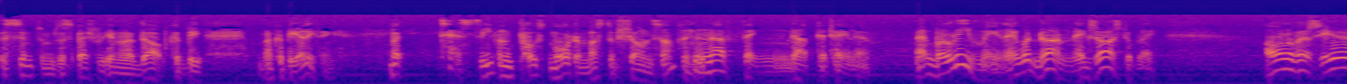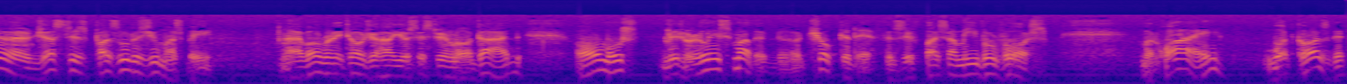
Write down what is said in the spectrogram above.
The symptoms, especially in an adult, could be well, could be anything. But tests, even post-mortem, must have shown something. Nothing, Dr. Taylor. And believe me, they were done exhaustively. All of us here are just as puzzled as you must be. I've already told you how your sister-in-law died, almost literally smothered or choked to death as if by some evil force. But why? What caused it?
